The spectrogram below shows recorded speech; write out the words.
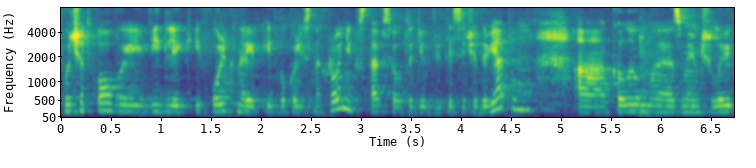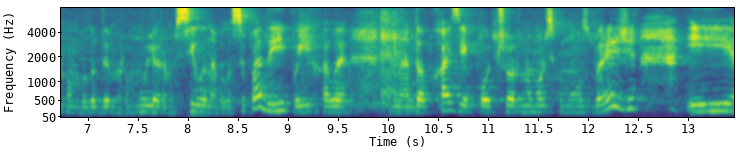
початковий відлік і фолькнерів, і двоколісних хронік стався тоді в 2009-му, коли ми з моїм чоловіком Володимиром Муляром сіли на велосипеди і поїхали до Абхазії по Чорноморському узбережжі, і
